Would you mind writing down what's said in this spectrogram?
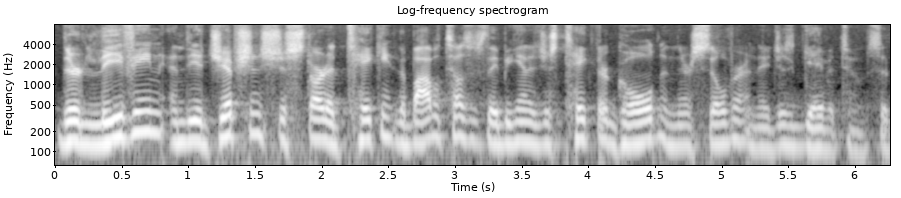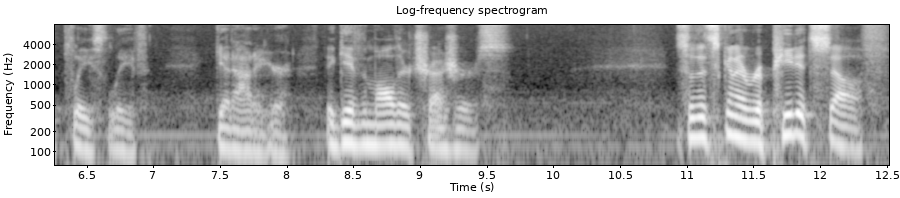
They're leaving, and the Egyptians just started taking, the Bible tells us they began to just take their gold and their silver, and they just gave it to them. Said, please leave. Get out of here. They gave them all their treasures. So that's going to repeat itself.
